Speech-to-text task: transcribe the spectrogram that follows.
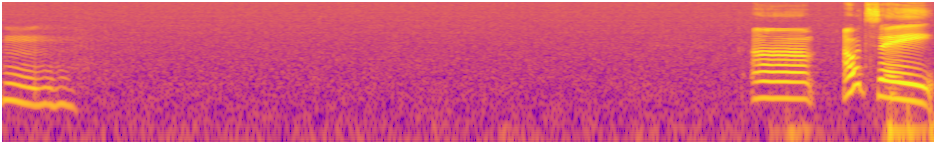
Hmm. Um, I would say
